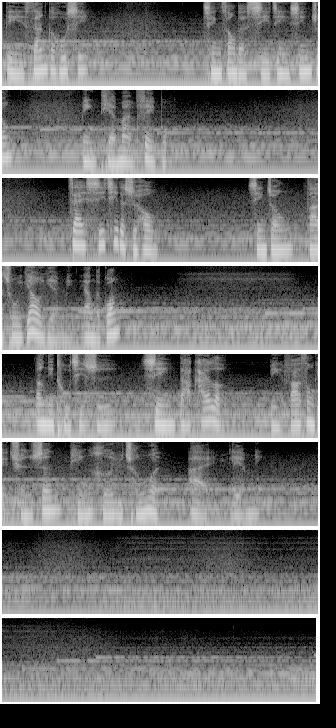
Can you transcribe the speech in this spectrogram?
第三个呼吸，轻松的吸进心中，并填满肺部。在吸气的时候，心中发出耀眼明亮的光；当你吐气时，心打开了，并发送给全身平和与沉稳、爱与怜悯。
